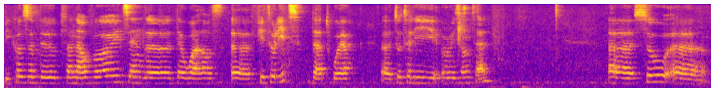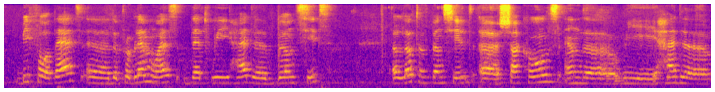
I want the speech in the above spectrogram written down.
because of the planar voids and there was phytoliths that were uh, totally horizontal. Uh, so uh, before that, the problem was that we had burnt seeds a lot of burnt seed, uh, charcoals, and uh, we had uh,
